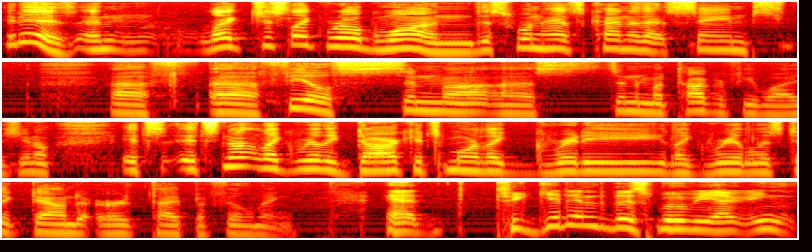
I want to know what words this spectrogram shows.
It is, and like just like Rogue One, this one has kind of that same uh, f- uh, feel cinema uh, cinematography wise. You know, it's it's not like really dark. It's more like gritty, like realistic, down to earth type of filming. And to get into this movie, I mean,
